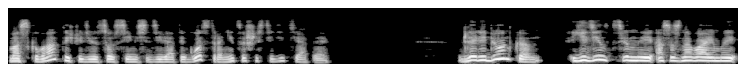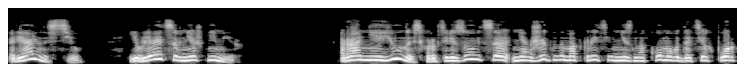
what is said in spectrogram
Москва, 1979 год, страница 60. Для ребенка единственной осознаваемой реальностью является внешний мир. Ранняя юность характеризуется неожиданным открытием незнакомого до тех пор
